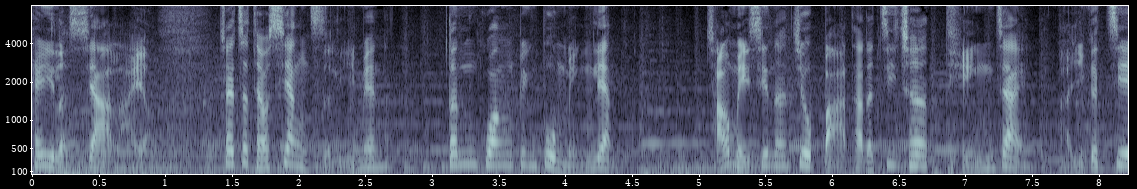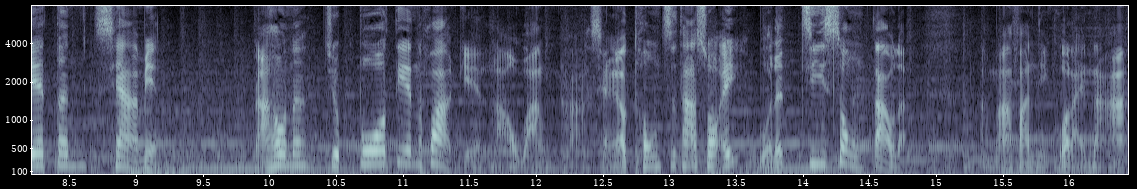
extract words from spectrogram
黑了下来啊，在这条巷子里面呢，灯光并不明亮。曹美心呢，就把他的机车停在啊一个街灯下面，然后呢就拨电话给老王啊，想要通知他说，哎，我的鸡送到了，啊，麻烦你过来拿。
